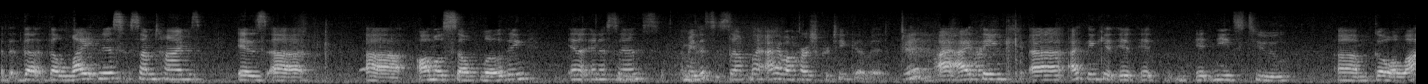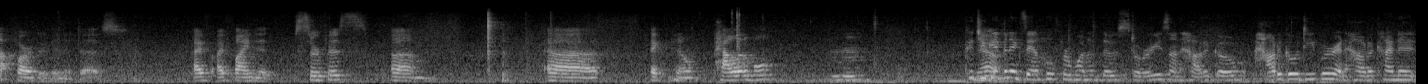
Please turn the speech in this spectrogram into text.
the, the lightness sometimes is uh, uh, almost self-loathing in a, in a sense. I mean, this is something, I have a harsh critique of it. Good. I, I think, uh, I think it, it, it, it needs to um, go a lot farther than it does. I, I find it surface, um, uh, you know, palatable. Could you Yeah. give an example for one of those stories on how to go how to go deeper and how to kind of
